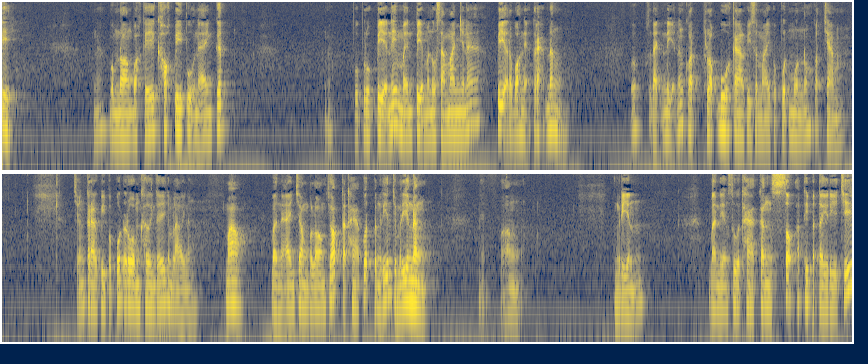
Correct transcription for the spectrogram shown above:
ណាបំណងរបស់គេខុសពីពួកអ្នកឯងគិតពួកព្រោះពាក្យនេះមិនមែនពាក្យមនុស្សសាមញ្ញណាពាក្យរបស់អ្នកត្រាស់ដឹងព្រោះ ស្ដេចនាគហ្នឹងគាត់ធ្លាប់បួសកាលពីសម័យពពុទ្ធមុននោះគាត់ចាំចឹងក្រៅពីពពុទ្ធរួមឃើញទេចម្លើយហ្នឹងមកបើអ្នកឯងចង់ប្រឡងជាប់តថាគតបង្រៀនចម្រៀងហ្នឹងព្រះអង្គបង្រៀនបាននាងសួរថាកឹងសុអធិបតីរាជា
